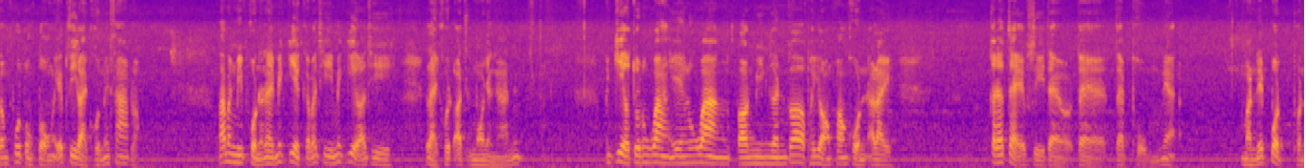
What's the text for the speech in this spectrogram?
ต้องพูดตรงๆ FC หลายคนไม่ทราบหรอกว่ามันมีผลอะไรไม่เกี่ยวกับนทีไม่เกี่ยวกับที หลายคนอาจจะมองอย่างนั้น มันเกี่ยวตัวลุงวางเองลุงวาง ตอนมีเงินก็พยองพองขนอะไร ก็แล้วแต่เอฟซีแต่แต่แต่ผมเนี่ย มันได้ปลดผล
